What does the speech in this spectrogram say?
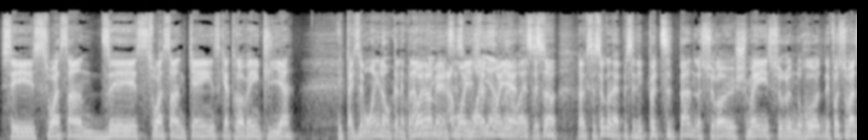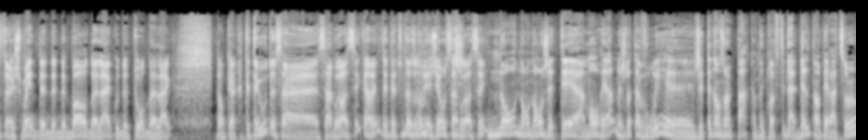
c'est 70, 75, 80 clients. Et peut-être moins, là, on connaît pas la moyenne. mais en moyenne, moyenne ouais, c'est ça. Donc, c'est ça qu'on appelle, c'est des petites pannes là, sur un chemin, sur une route. Des fois, souvent, c'est un chemin de, de, de, bord de lac ou de tour de lac. Donc, euh, t'étais où, ça, ça a brassé quand même? T'étais-tu dans une euh, région où ça a brassé? Non, non, non. J'étais à Montréal, mais je dois t'avouer, euh, j'étais dans un parc en train de profiter de la belle température.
